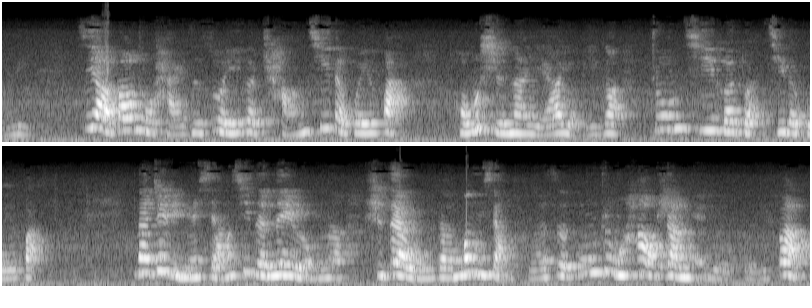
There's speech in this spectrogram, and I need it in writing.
能力，既要帮助孩子做一个长期的规划，同时呢，也要有一个中期和短期的规划。那这里面详细的内容呢，是在我们的梦想盒子公众号上面有回放，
